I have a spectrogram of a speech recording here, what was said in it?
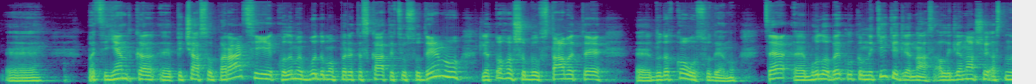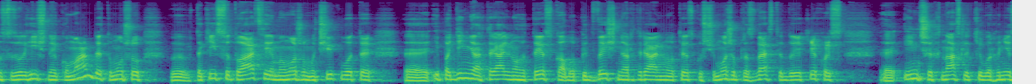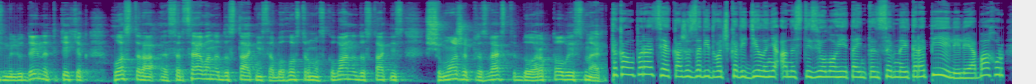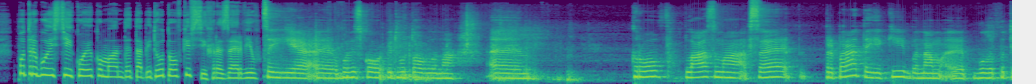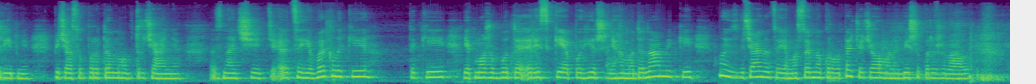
е, пацієнтка е, під час операції, коли ми будемо перетискати цю судину для того, щоб вставити. Е, Додаткову судину. Це е, було викликом не тільки для нас, але й для нашої анестезіологічної команди, тому що е, в такій ситуації ми можемо очікувати і падіння артеріального тиску або підвищення артеріального тиску, що може призвести до якихось інших наслідків в організмі людини, таких як гостра е, серцева недостатність або гостромозкова недостатність, що може призвести до раптової смерті. Така операція, каже завідувачка відділення анестезіології та інтенсивної терапії Лілія Бахур, потребує стійкої команди та підготовки всіх резервів. Це є е, обов'язково підготовлена е, кров, плазма, все препарати, які би нам е, були потрібні під час оперативного втручання. Значить, е, це є виклики. Такі, як може бути різке погіршення гемодинаміки, ну і звичайно, це є масивна кровотеча, чого ми найбільше переживали.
